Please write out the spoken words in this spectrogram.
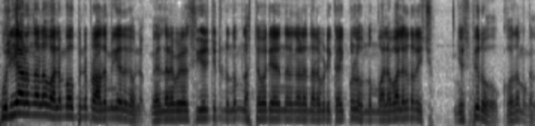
പുലിയാണെന്നാണ് വനം വകുപ്പിന്റെ പ്രാഥമിക നിഗമനം. മേൽനടപടികൾ സ്വീകരിച്ചിട്ടുണ്ടെന്നും നഷ്ടപരിഹാരം നൽകാനുള്ള നടപടി കൈക്കൊള്ളുമെന്നും വനപാലകർ അറിയിച്ചു. News bureau Kothamangalam.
